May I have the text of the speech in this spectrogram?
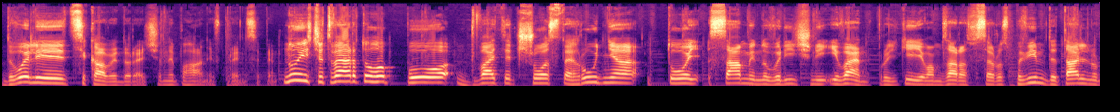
Доволі цікавий, до речі, непоганий, в принципі. Ну і з 4 по 26 грудня той самий новорічний івент, про який я вам зараз все розповім детально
